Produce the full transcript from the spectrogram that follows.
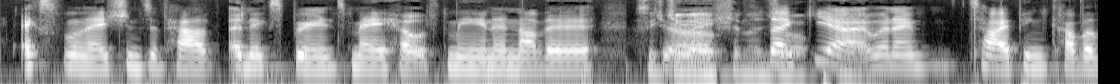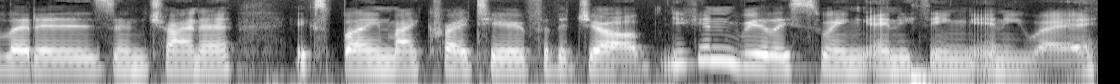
explanations of how an experience may help me in another Situation job. like job, yeah, yeah. when I'm typing cover letters and trying to explain my criteria for the job, you can really swing anything anyway.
